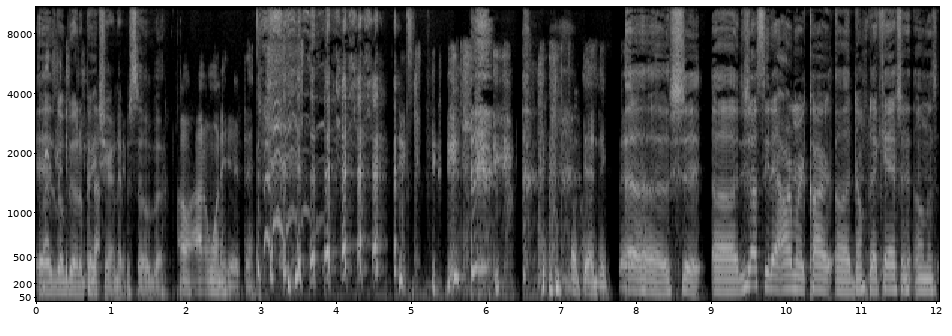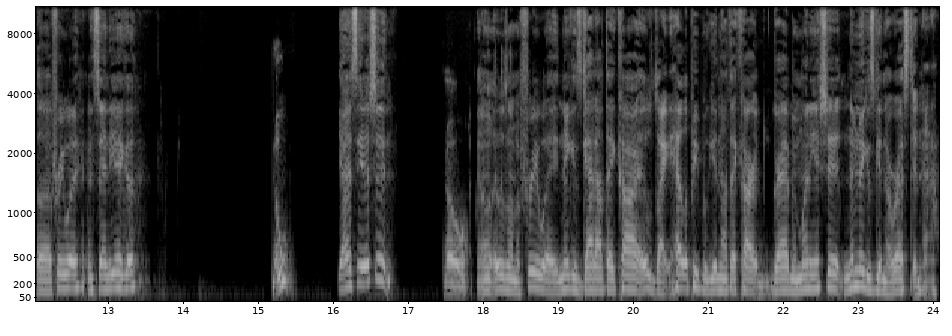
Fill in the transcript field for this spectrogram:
it's gonna be on a Patreon episode, but oh, I don't want to hear it then. Fuck that nigga. Man. Uh, shit. Uh, did y'all see that armored car uh dump that cash on the uh, freeway in San Diego? Nope. Y'all didn't see that shit? No. Uh, it was on the freeway. Niggas got out that car. It was like hella people getting out that car, grabbing money and shit. And them niggas getting arrested now.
